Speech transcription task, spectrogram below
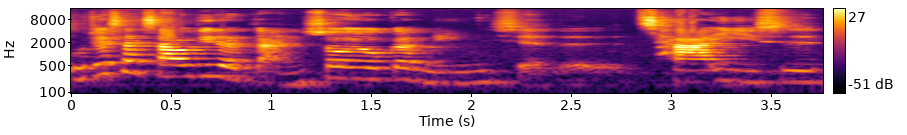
我觉得在沙乌地的感受又更明显的差异是，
